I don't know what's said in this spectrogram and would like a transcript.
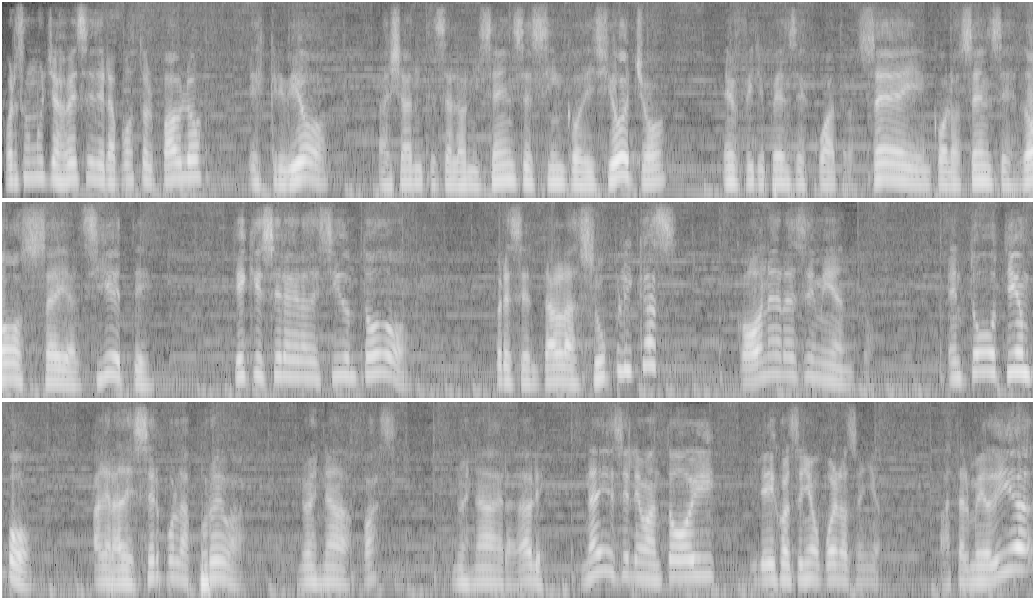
Por eso muchas veces el apóstol Pablo escribió allá en Tesalonicenses 5:18, en Filipenses 4:6, en Colosenses 2, 6 al 7, que hay que ser agradecido en todo. Presentar las súplicas con agradecimiento. En todo tiempo, agradecer por la prueba. No es nada fácil, no es nada agradable. Nadie se levantó hoy y le dijo al Señor, bueno Señor, hasta el mediodía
